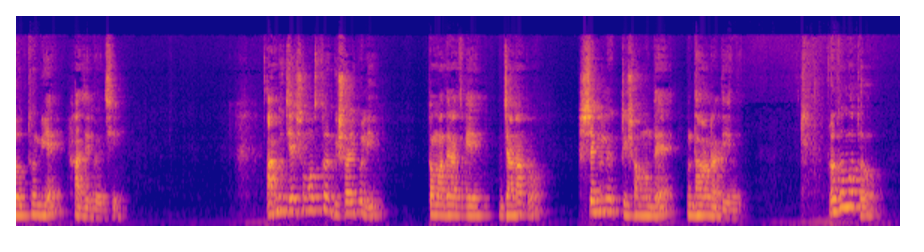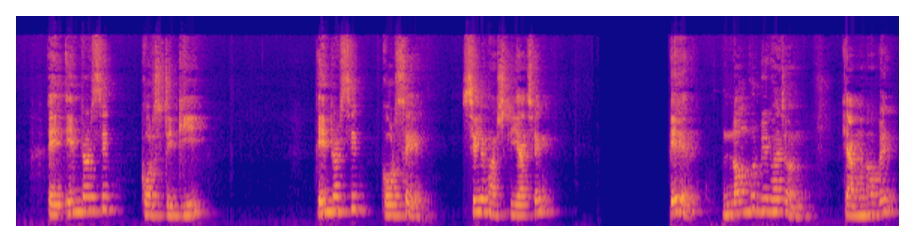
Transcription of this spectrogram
তথ্য নিয়ে হাজির হয়েছি। আমি যে সমস্ত বিষয়গুলি তোমাদের আজকে জানাব, সেগুলো একটি সম্বন্ধে ধারণা দিয়ে প্রথমত, এই ইন্টার্নশিপ কোর্সটি কি? ইন্টার্নশিপ কোর্সের সিলেবাস কি আছে? এর নম্বর বিভাজন কেমন হবে?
